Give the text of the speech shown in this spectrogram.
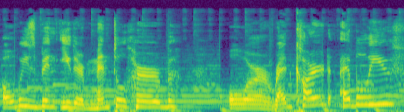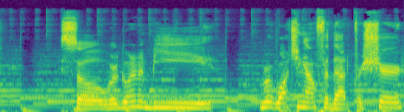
always been either Mental Herb or Red Card, I believe. So we're going to be we're watching out for that for sure.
